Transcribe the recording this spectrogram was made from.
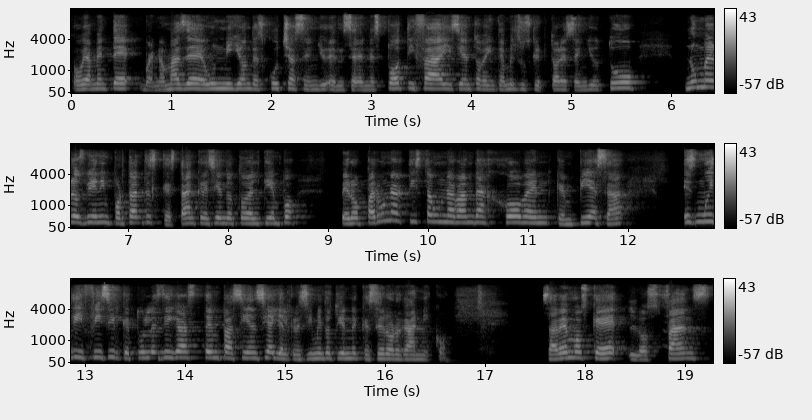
Obviamente, bueno, más de un millón de escuchas en, en Spotify y 120 mil suscriptores en YouTube. Números bien importantes que están creciendo todo el tiempo. Pero para un artista, una banda joven que empieza, es muy difícil que tú les digas, ten paciencia y el crecimiento tiene que ser orgánico. Sabemos que los fans,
